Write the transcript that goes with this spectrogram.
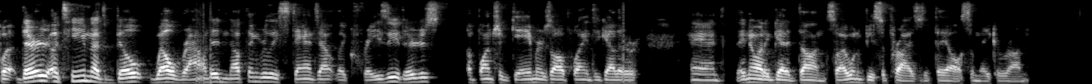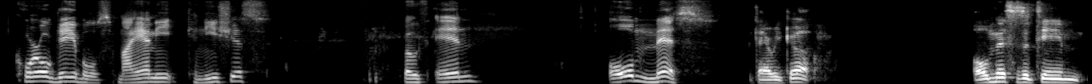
but they're a team that's built well rounded. Nothing really stands out like crazy. They're just a bunch of gamers all playing together, and they know how to get it done. So I wouldn't be surprised if they also make a run. Coral Gables, Miami, Canisius, both in. Ole Miss, There we go. Ole Miss is a team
